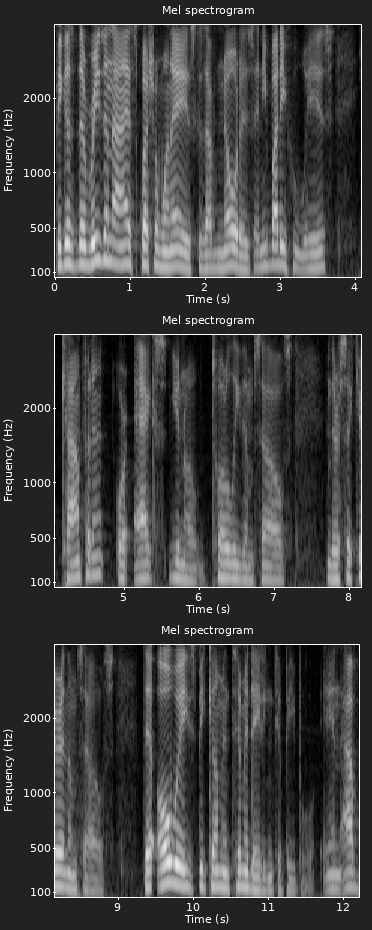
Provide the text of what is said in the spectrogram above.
Because the reason I asked question one A is because I've noticed anybody who is confident or acts, you know, totally themselves and they're secure in themselves, they always become intimidating to people. And I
